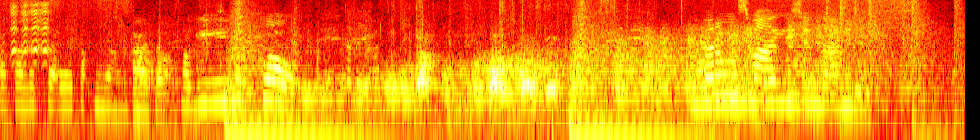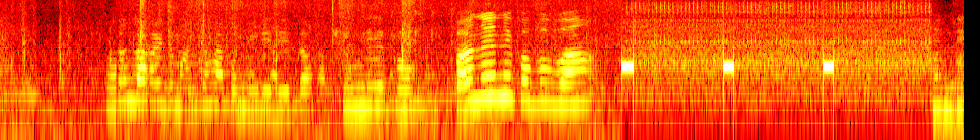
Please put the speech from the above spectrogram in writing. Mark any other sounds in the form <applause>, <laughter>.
nakakalat sa utak niya. Mag-iilog po. Parang mas maayos yung daan dito. Saan ba kayo dumaan kahapon? Hindi dito. Hindi po. Paano yun ipababa? Punta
